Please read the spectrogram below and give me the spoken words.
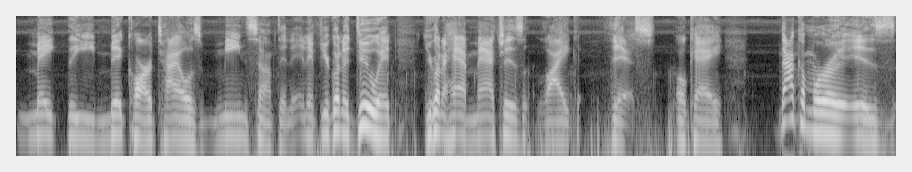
make the mid card titles mean something. And if you're going to do it, you're going to have matches like this, okay? Nakamura is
